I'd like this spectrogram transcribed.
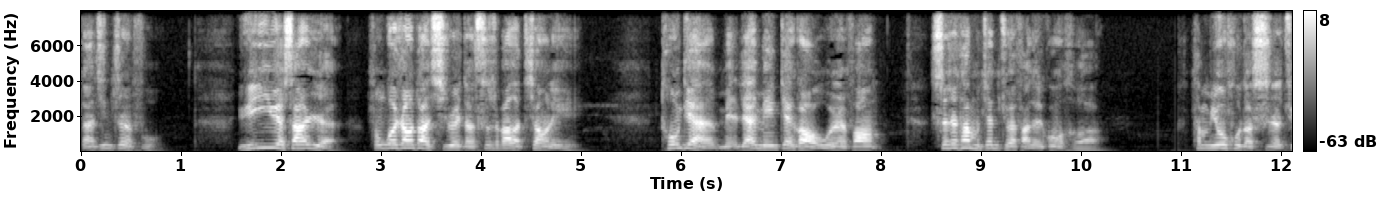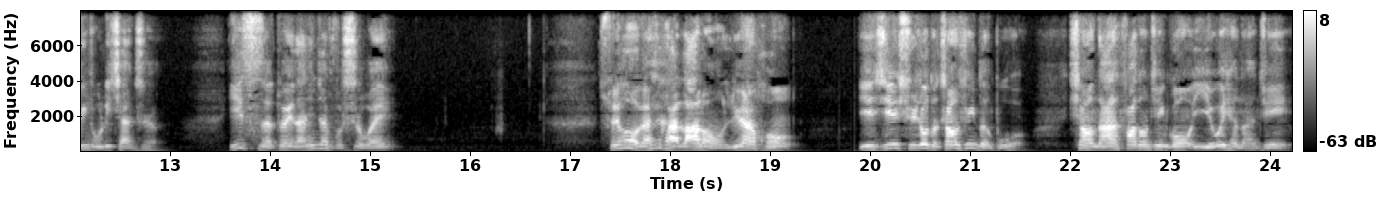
南京政府。于一月三日，冯国璋、段祺瑞等四十八个将领通电，联名电告吴润芳，声称他们坚决反对共和，他们拥护的是君主立宪制，以此对南京政府示威。随后，袁世凯拉拢黎元洪以及徐州的张勋等部。向南发动进攻，以威胁南京。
